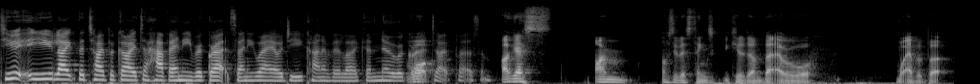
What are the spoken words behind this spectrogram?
Do you are you like the type of guy to have any regrets anyway, or do you kind of a, like a no regret What? type person? I guess I'm obviously there's things you could have done better or whatever. But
